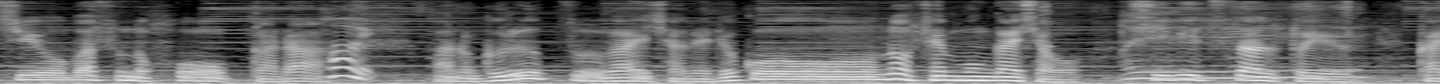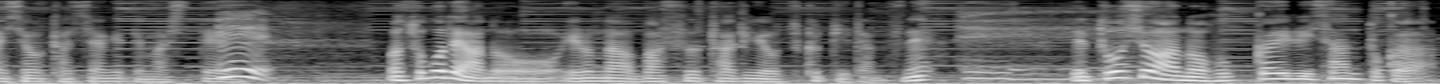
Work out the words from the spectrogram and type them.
中央バスの方から、あのグループ会社で旅行の専門会社を CB ツアーズという会社を立ち上げてまして、まあ、そこであのいろんなバス旅を作っていたんですね。で当初はあの北海道遺産とか、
